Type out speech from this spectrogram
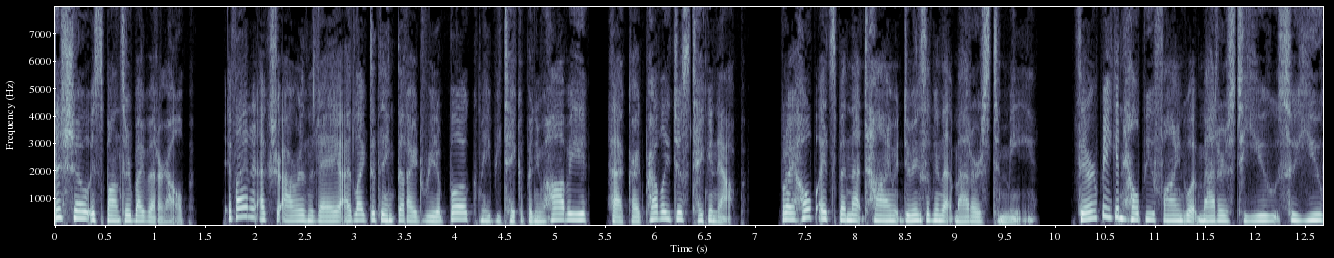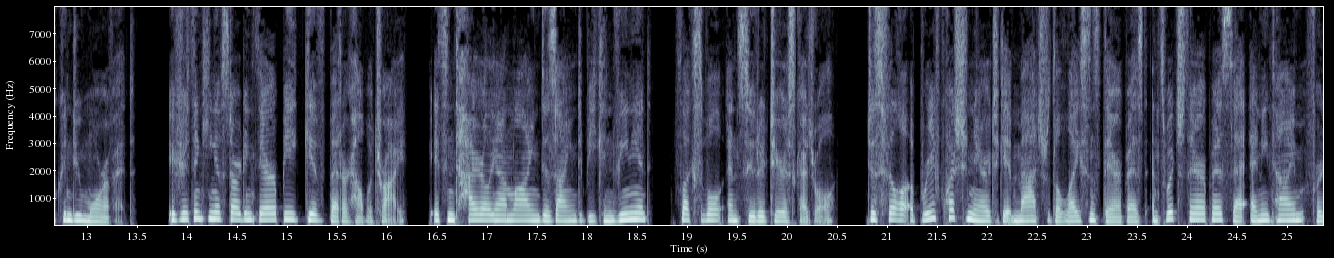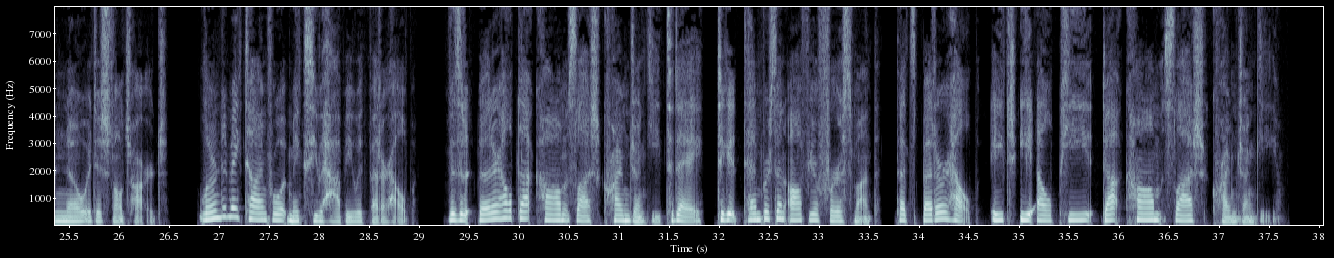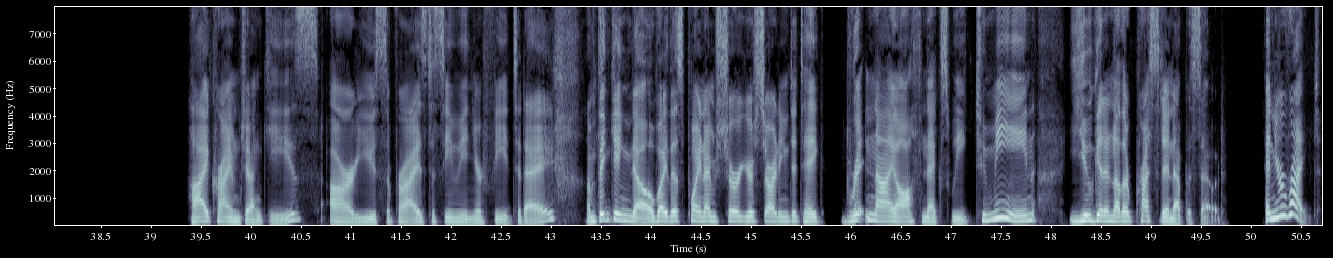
This show is sponsored by BetterHelp. If I had an extra hour in the day, I'd like to think that I'd read a book, maybe take up a new hobby. Heck, I'd probably just take a nap. But I hope I'd spend that time doing something that matters to me. Therapy can help you find what matters to you so you can do more of it. If you're thinking of starting therapy, give BetterHelp a try. It's entirely online, designed to be convenient, flexible, and suited to your schedule. Just fill out a brief questionnaire to get matched with a licensed therapist and switch therapists at any time for no additional charge. Learn to make time for what makes you happy with BetterHelp. Visit betterhelp.com slash crimejunkie today to get 10% off your first month. That's betterhelp, H-E-L-P dot com slash crimejunkie. Hi, crime junkies. Are you surprised to see me in your feed today? I'm thinking no. By this point, I'm sure you're starting to take Brit and I off next week to mean you get another precedent episode. And you're right.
